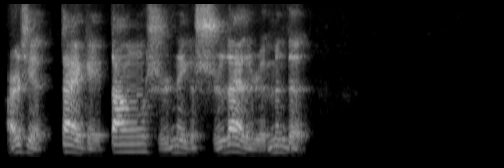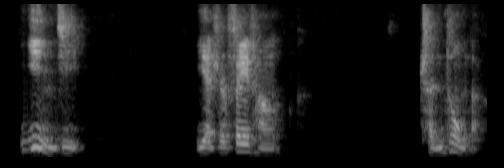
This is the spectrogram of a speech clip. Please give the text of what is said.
而且带给当时那个时代的人们的印记也是非常沉痛的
